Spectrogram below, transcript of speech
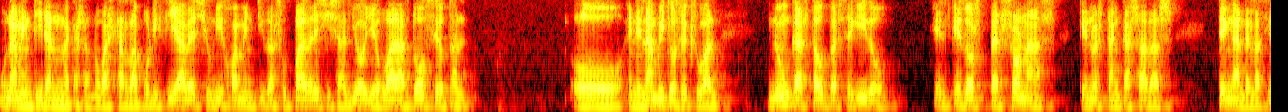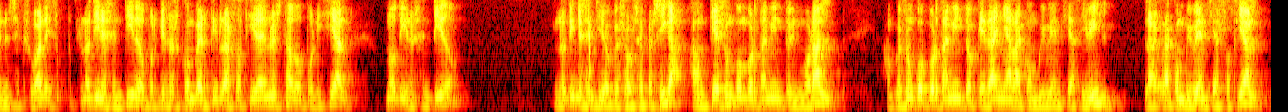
una mentira en una casa. No va a estar la policía a ver si un hijo ha mentido a su padre, si salió, llegó a las 12 o tal. O en el ámbito sexual, nunca ha estado perseguido el que dos personas que no están casadas tengan relaciones sexuales, porque no tiene sentido, porque eso es convertir la sociedad en un estado policial, no tiene sentido. No tiene sentido que eso se persiga, aunque es un comportamiento inmoral, aunque es un comportamiento que daña la convivencia civil, la, convivencia social,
